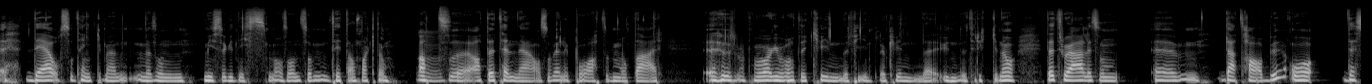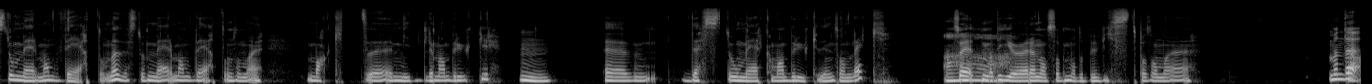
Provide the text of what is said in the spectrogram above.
eh, Det jeg også tenker med, med sånn misogynisme og sånn, som Tittan snakket om, at, eh, at det tenner jeg også veldig på at det på en måte er eh, på mange måter kvinnefiendtlig og kvinneundertrykkende. Og det tror jeg er litt sånn um, Det er tabu, og desto mer man vet om det, desto mer man vet om sånne maktmidler man bruker, Mm. eh, desto mer kan man bruke det i en sånn lek. Så jeg, på en måte Ah. gjør en også på en måte bevisst på sånne Men det, Ja.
